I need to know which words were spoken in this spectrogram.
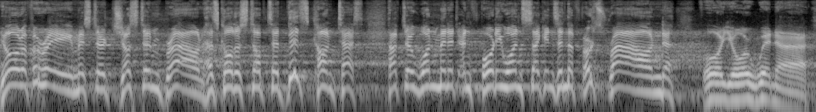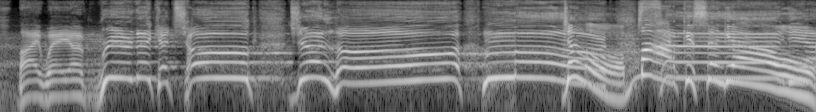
your referee, Mr. Justin Brown, has called a stop to this contest after 1 minute and 41 seconds in the first round. For your winner, by way of rear naked choke, Jalo Mark Jalo Mark Sanguial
